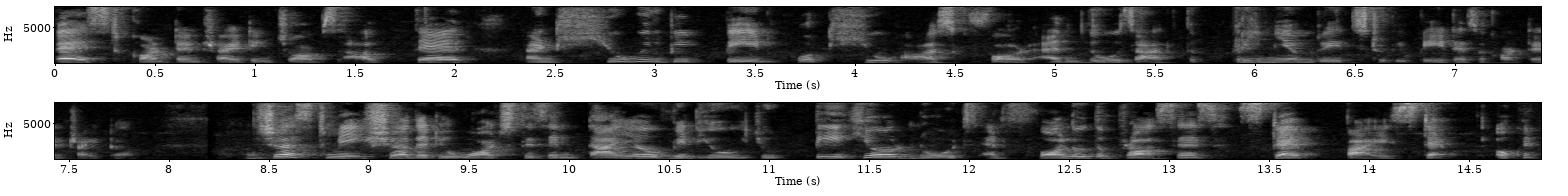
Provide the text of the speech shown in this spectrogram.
best content writing jobs out there and you will be paid what you ask for and those are the premium rates to be paid as a content writer just make sure that you watch this entire video, you take your notes and follow the process step by step, okay?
